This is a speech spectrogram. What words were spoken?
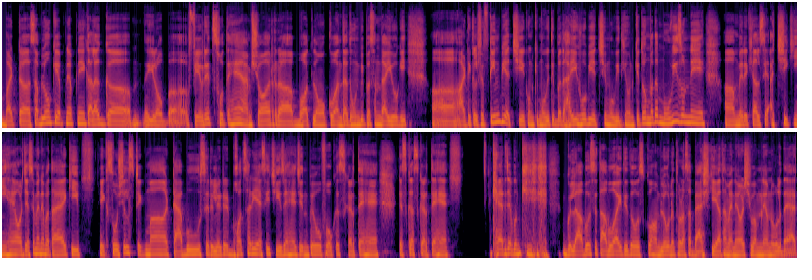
but सब लोगों के अपने अपने एक अलग यू नो फेवरेट्स होते हैं. आई एम श्योर बहुत लोगों को अंधाधुन भी पसंद आई होगी. आर्टिकल uh, 15 भी अच्छी एक उनकी मूवी थी. बधाई हो भी अच्छी मूवी थी उनकी. तो मतलब मूवीज़ उनने uh, मेरे ख्याल से अच्छी की हैं. और जैसे मैंने बताया कि एक सोशल स्टिग्मा टैबू से रिलेटेड बहुत सारी ऐसी चीज़ें हैं जिन पे वो फोकस करते हैं डिस्कस करते हैं. खैर, जब उनकी गुलाबो सिताबो आई थी तो उसको हम लोगों ने थोड़ा सा बैश किया था मैंने और शिवम ने हमने बोला था, यार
